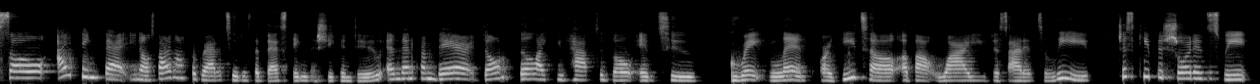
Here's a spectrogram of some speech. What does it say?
So I think that, you know, starting off with gratitude is the best thing that she can do. And then from there, don't feel like you have to go into great length or detail about why you decided to leave. Just keep it short and sweet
